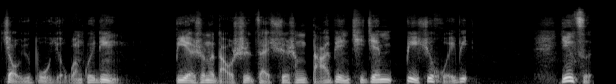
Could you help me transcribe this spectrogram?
教育部有关规定，毕业生的导师在学生答辩期间必须回避，因此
